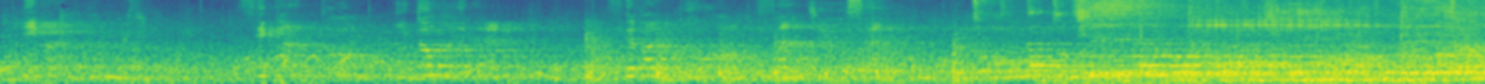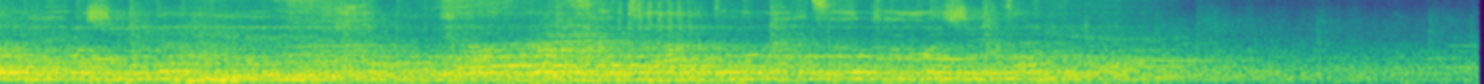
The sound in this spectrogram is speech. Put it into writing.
セカンド糸原番号33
